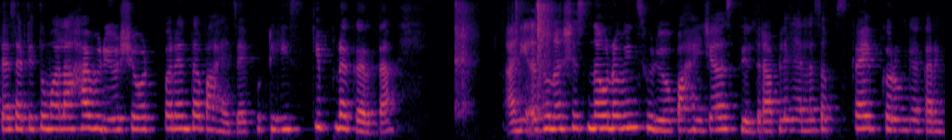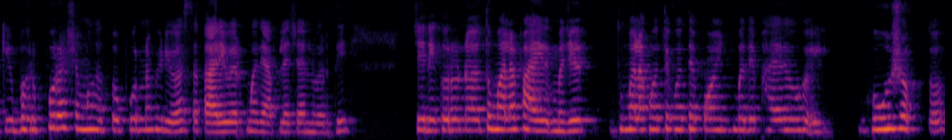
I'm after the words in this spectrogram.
त्यासाठी तुम्हाला हा व्हिडिओ शेवटपर्यंत पाहायचा आहे. कुठेही स्किप न करता. आणि अजून असेच नवनवीन व्हिडिओ पाहायचे असतील तर आपल्या चॅनलला सबस्क्राईब करून घ्या. कारण की भरपूर असे महत्त्वपूर्ण व्हिडिओ असतात आरीवर्कमध्ये आपल्या चॅनलवरती. जेणेकरून तुम्हाला फाय म्हणजे तुम्हाला कोणत्या कोणत्या पॉईंटमध्ये फायदा होईल होऊ शकतो.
